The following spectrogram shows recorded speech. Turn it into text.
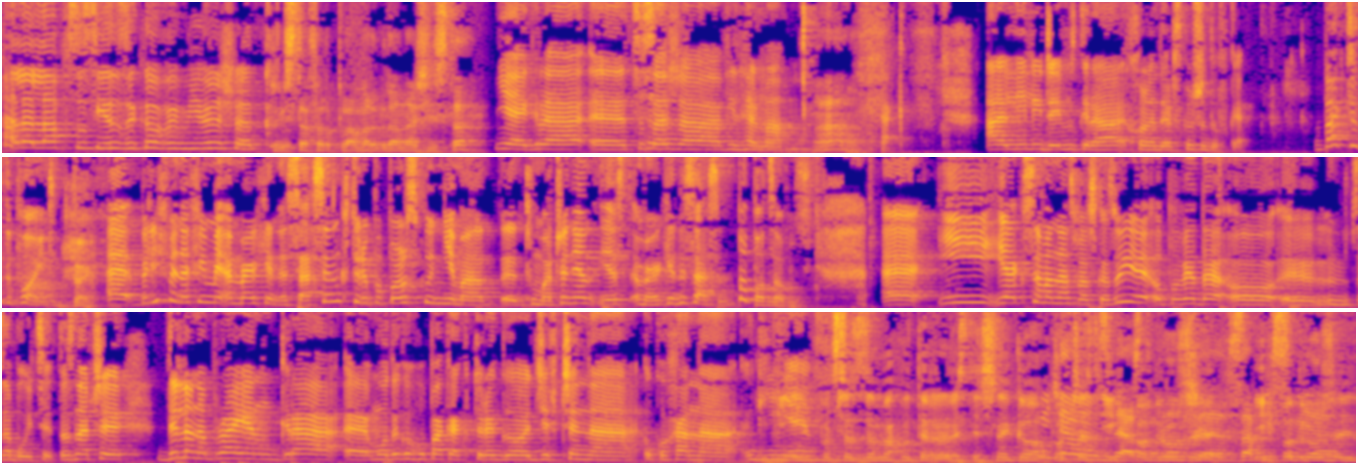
Ale lapsus językowy mi wyszedł. Christopher Plummer gra nazista? Nie, gra e, cesarza Wilhelma. A. Tak. A Lily James gra holenderską Żydówkę. Back to the point. Tak. E, byliśmy na filmie American Assassin, który po polsku nie ma e, tłumaczenia, jest American Assassin. To po co? E, I jak sama nazwa wskazuje, opowiada o zabójcy. To znaczy Dylan O'Brien gra młodego chłopaka, którego dziewczyna ukochana ginie. Podczas zamachu terrorystycznego, Widziałem podczas ich podróży, ich podróży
